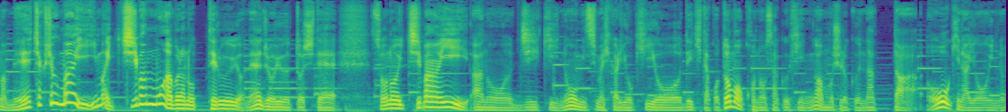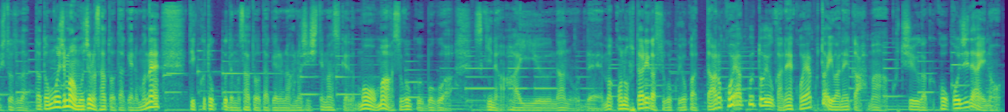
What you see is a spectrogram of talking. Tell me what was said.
まあ、めちゃくちゃうまい、今一番もう油乗ってるよね、女優として。その一番いい、あの、時期の三島ひかりを起用できたことも、この作品が面白いくなった大きな要因の一つだったと思うし、まあもちろん佐藤健もね、TikTok でも佐藤健の話してますけども、まあすごく僕は好きな俳優なので、まあ、この2人がすごく良かった。あの子役というかね、子役とは言わねえか。まあ、中学、高校時代の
